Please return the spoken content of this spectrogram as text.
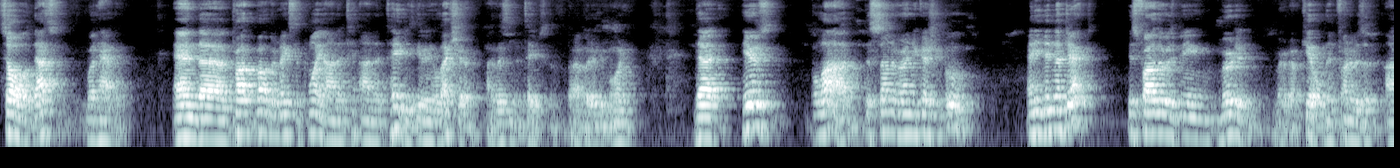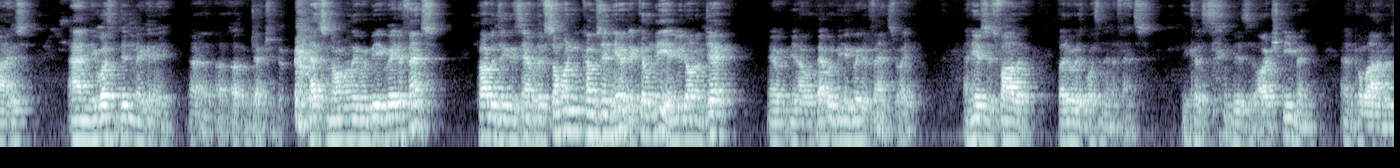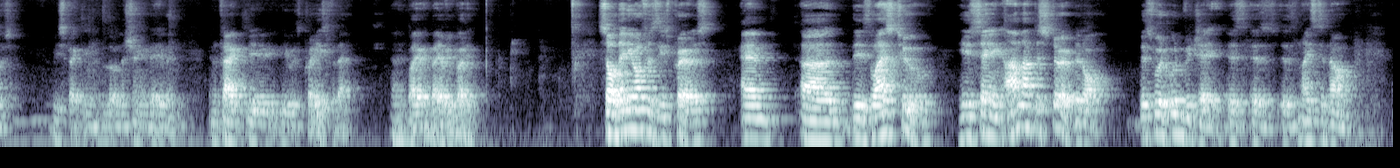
So that's what happened. And uh, Prabhupada makes the point on the, on the tape. He's giving a lecture. I listen to tapes of Prabhupada every morning that here's Prahlad, the son of Hiranyakashipu, and he didn't object. His father was being murdered, or killed in front of his eyes, and he wasn't didn't make any uh, uh, objection. That's normally would be a great offense. Probably an example. If someone comes in here to kill me and you don't object, you know, you know that would be a great offense, right? And here's his father, but it wasn't an offense because his archdemon and Prahlad was respecting Lord Nrsimhadev. And in fact, he, he was praised for that uh, by, by everybody. So then he offers these prayers, and uh, these last two, he's saying, I'm not disturbed at all. This word udvijay is, is, is nice to know.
